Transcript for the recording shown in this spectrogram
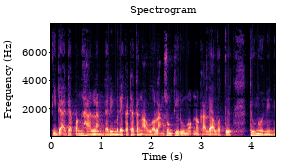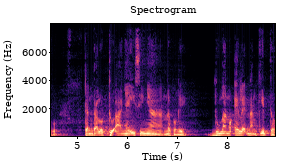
tidak ada penghalang dari mereka datang Allah, langsung dirungokno kali Allah tuh tungun ini. Dan kalau doanya isinya napa? Dungano elek nang kita,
